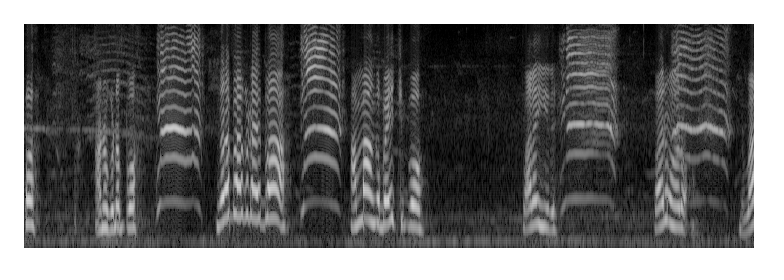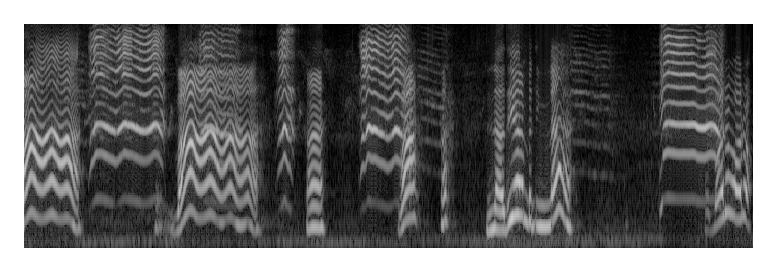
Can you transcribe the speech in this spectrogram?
போ அவனு கூட போ. இங்கே பார்க்கக்கூடாது போ. அம்மா அங்கே போயிடுச்சு போ. வரேன் இரு. வரும் வரும். வா. வா. ஆ. வா ஆ. அதிகாரம் பார்த்தீங்களா? வரும் வரும்.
